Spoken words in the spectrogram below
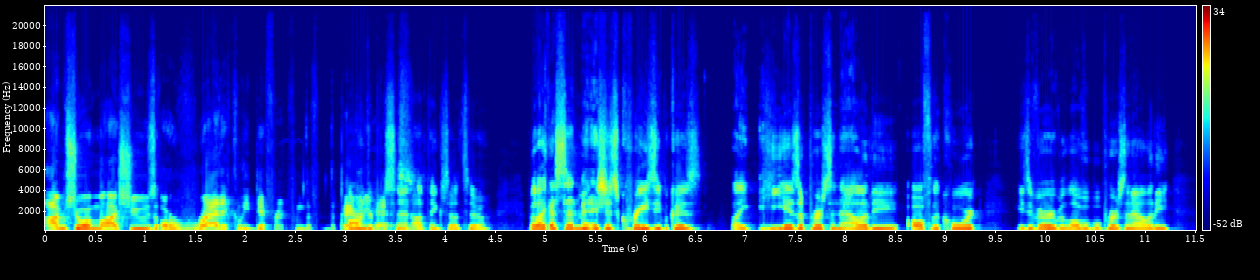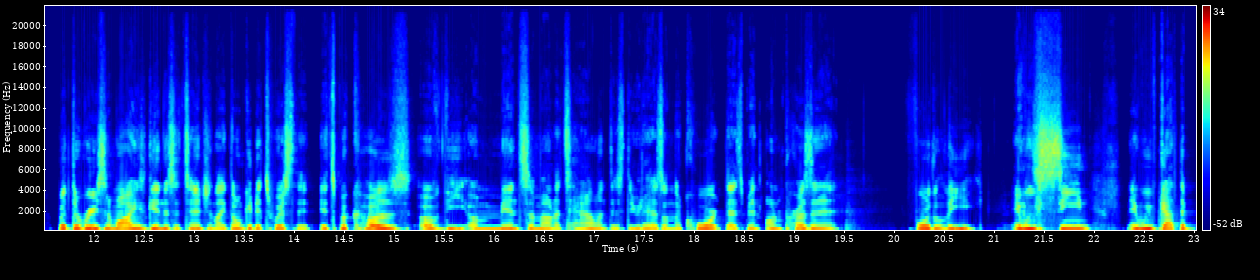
I'm sure my shoes are radically different from the the pair hundred percent. I think so too. But like I said, man, it's just crazy because like he is a personality off the court. He's a very lovable personality. But the reason why he's getting this attention, like, don't get it twisted. It's because of the immense amount of talent this dude has on the court that's been unprecedented for the league. And we've seen, and we've got the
